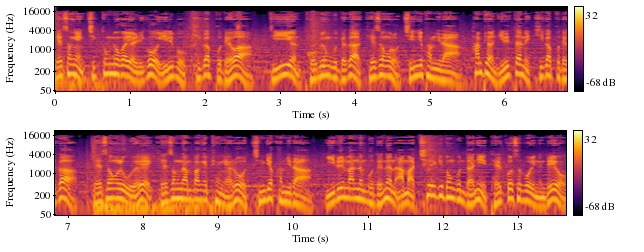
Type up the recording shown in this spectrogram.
개성행 직통로가 열리고 일부 기갑 부대와 뒤이은 보병 부대가 개성으로 진입합니다. 한편 1단의 기갑 부대가 개성을 우회해 개성 남방의 평야로 진격합니다. 이를 맞는 부대는 아마 7기동 군단이 될 것으로 보이는데요.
